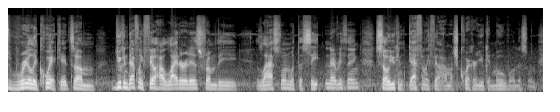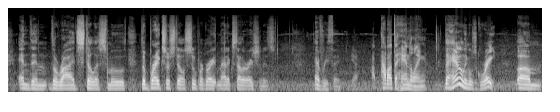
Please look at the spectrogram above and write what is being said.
is really quick. It's um, you can definitely feel how lighter it is from the last one with the seat and everything. So you can definitely feel how much quicker you can move on this one. And then the ride still is smooth. The brakes are still super great, and that acceleration is everything. Yeah. How about the handling? The handling was great. Um,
